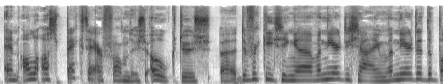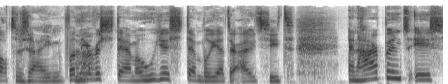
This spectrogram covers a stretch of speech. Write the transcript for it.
En alle aspecten ervan dus ook. Dus uh, de verkiezingen, wanneer die zijn... wanneer de debatten zijn, wanneer we stemmen hoe je stembiljet eruit ziet. En haar punt is:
